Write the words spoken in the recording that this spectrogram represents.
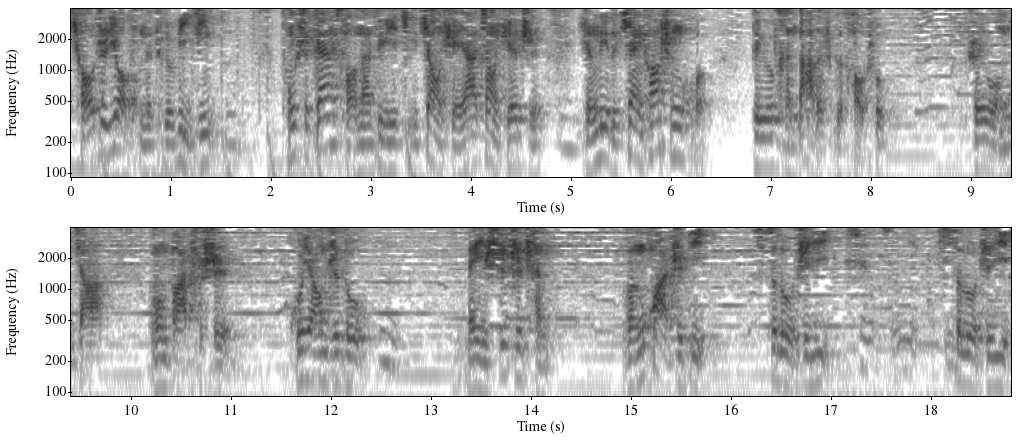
调制药品的这个味精。同时，甘草呢对于这个降血压、降血脂、人类的健康生活都有很大的这个好处。所以我们讲，我们巴楚是胡杨之都，嗯，美食之城。文化之地，丝路之翼，丝路之一。丝路之一，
